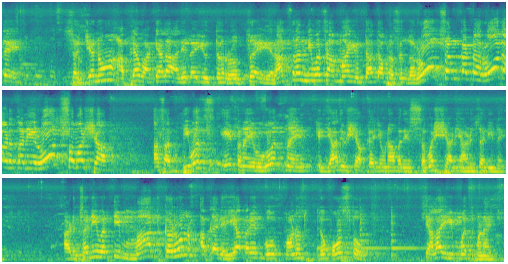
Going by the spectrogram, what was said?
दिवसाचं युद्ध आहे सज्जनो आपल्या वाट्याला आलेलं युद्ध रोजचं आहे रात्रंदिवस आम्हा युद्धाचा प्रसंग रोज संकट रोज अडचणी रोज समस्या. असा दिवस येत नाही उगवत नाही की ज्या दिवशी आपल्या जीवनामध्ये समस्या आणि अडचणी नाही. अडचणीवरती मात करून आपल्या ध्येयापर्यंत माणूस जो पोहोचतो त्याला हिंमत म्हणायची.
